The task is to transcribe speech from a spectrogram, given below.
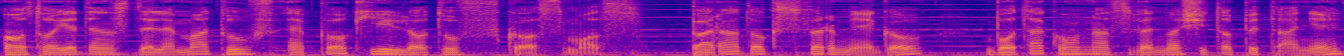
Oto jeden z dylematów epoki lotów w kosmos. Paradoks Fermiego, bo taką nazwę nosi to pytanie,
